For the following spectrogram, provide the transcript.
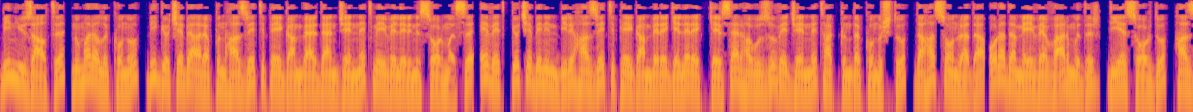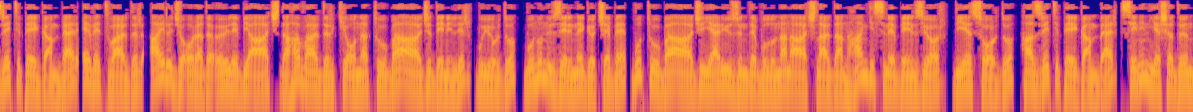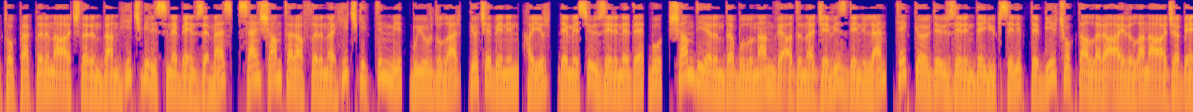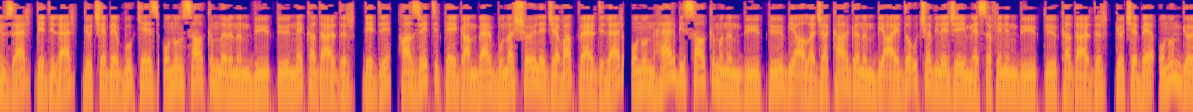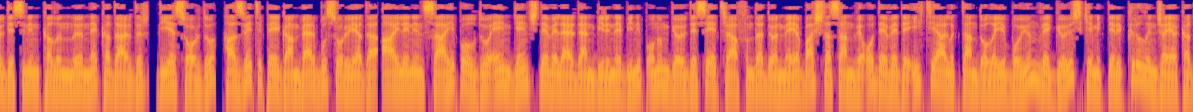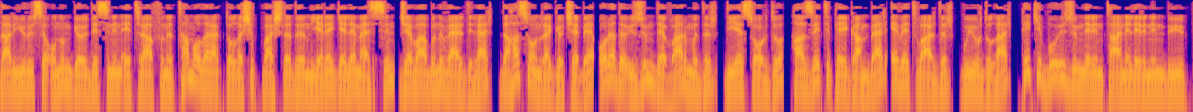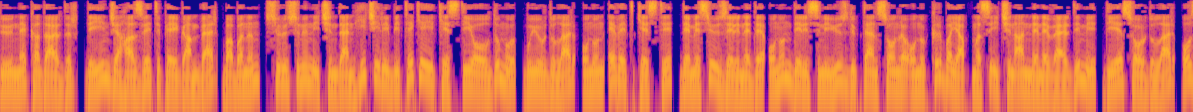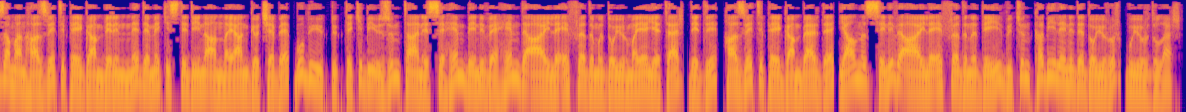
1106, numaralı konu, bir göçebe Arap'ın Hazreti Peygamber'den cennet meyvelerini sorması, evet, göçebenin biri Hazreti Peygamber'e gelerek Kevser havuzu ve cennet hakkında konuştu, daha sonra da, orada meyve var mıdır, diye sordu, Hazreti Peygamber, evet vardır, ayrıca orada öyle bir ağaç daha vardır ki ona Tuğba ağacı denilir, buyurdu, bunun üzerine göçebe, bu Tuğba ağacı yeryüzünde bulunan ağaçlardan hangisine benziyor, diye sordu, Hazreti Peygamber, senin yaşadığın toprakların ağaçlarından hiçbirisine benzemez, sen Şam taraflarına hiç gittin mi, buyurdular, göçebenin, hayır, demesi üzerine de, bu, Şam diyarında bulunan ve adına ceviz denilen, tek gövde üzerinde yükselip de birçok dallara ayrılan ağaca benzer, dediler, göçebe bu kez, onun salkımlarının büyüklüğü ne kadardır, dedi, Hazreti Peygamber buna şöyle cevap verdiler, onun her bir salkımının büyüklüğü bir alaca karganın bir ayda uçabileceği mesafenin büyüklüğü kadardır, göçebe, onun gövdesinin kalınlığı ne kadardır, diye sordu, Hazreti Peygamber bu soruya da, ailenin sahip olduğu en genç develerden birine binip onun gövdesi etrafında dönmeye başlasan ve o deve de ihtiyarlıktan dolayı boyun ve göğüs kemikleri kırılıncaya kadar yürüse onun gövdesinin etrafını tam olarak dolaşıp başladığın yere gelemezsin, cevabını verdiler, daha sonra göçebe, orada üzüm de var mıdır, diye sordu, Hazreti Peygamber, evet vardır, buyurdular, peki bu üzümlerin tanelerinin büyüklüğü ne kadardır, deyince Hazreti Peygamber, babanın, sürüsünün içinden hiç iri bir tekeyi kestiği oldu mu, buyurdular, onun, evet kesti, demesi üzerine de, onun derisini yüzdükten sonra onu kırba yapması için annene verdi mi, diye sordular, o zaman Hazreti Peygamber'in ne demek istediğini anlayan göçebe, bu büyüklükteki bir üzüm tanesi hem beni ve hem de aile efradımı doyurmaya yeter, dedi, Hazreti Peygamber de, yalnız seni ve aile efradını değil bütün kabileni de doyurur, buyurdular.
